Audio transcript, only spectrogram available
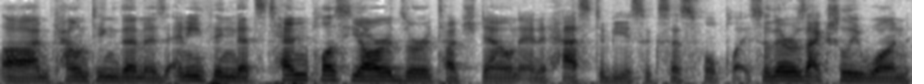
Uh, I'm counting them as anything that's 10 plus yards or a touchdown, and it has to be a successful play. So there was actually one,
